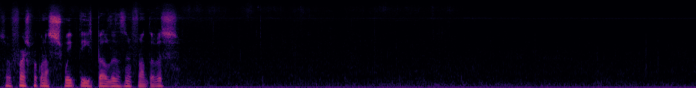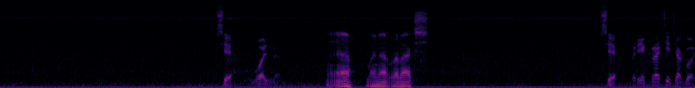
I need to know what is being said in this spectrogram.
So first we're going to sweep these buildings in front of us. Yeah, why not relax? Все, прекратить огонь.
